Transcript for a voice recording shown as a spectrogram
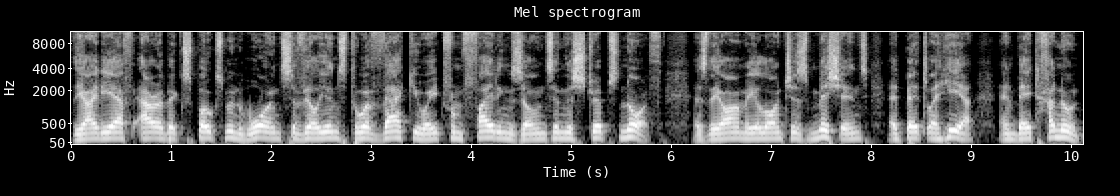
The IDF Arabic spokesman warned civilians to evacuate from fighting zones in the strip's north as the army launches missions at Beit Lahia and Beit Hanun.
